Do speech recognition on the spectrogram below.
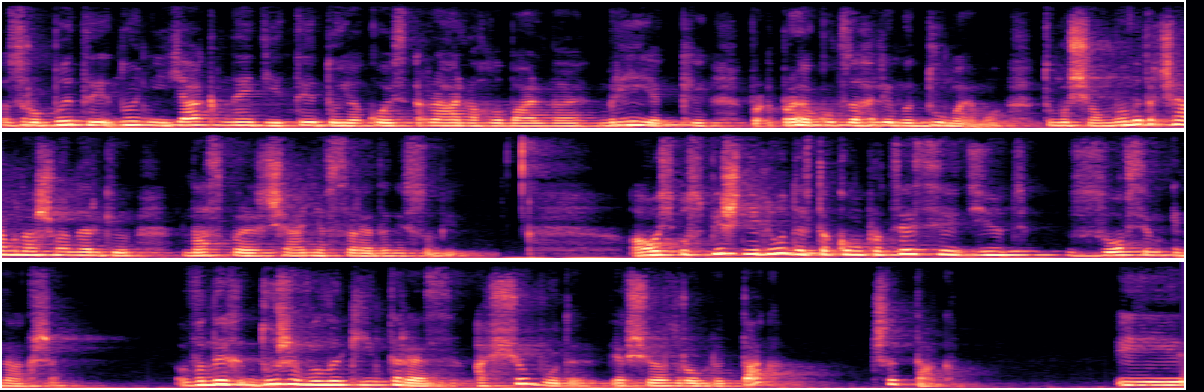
зробити, ну ніяк не дійти до якоїсь реально глобальної мрії, про яку взагалі ми думаємо, тому що ми витрачаємо нашу енергію на сперечання всередині собі. А ось успішні люди в такому процесі діють зовсім інакше. В них дуже великий інтерес. А що буде, якщо я зроблю так чи так? І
